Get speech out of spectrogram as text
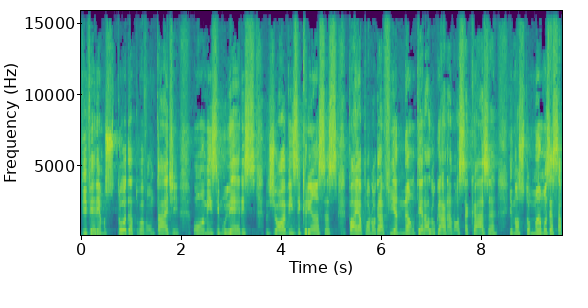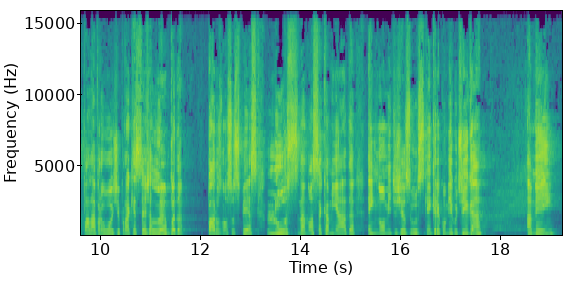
viveremos toda a tua vontade, homens e mulheres, jovens e crianças, Pai, a pornografia não terá lugar na nossa casa e nós tomamos essa palavra hoje para que seja lâmpada para os nossos pés, luz na nossa caminhada, em nome de Jesus. Quem crê comigo, diga amém.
